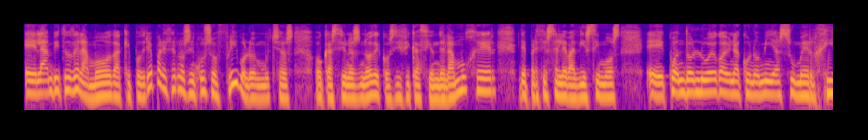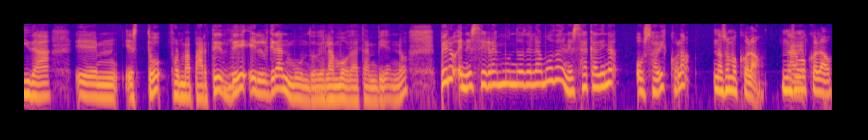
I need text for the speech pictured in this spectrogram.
el ámbito de la moda, que podría parecernos incluso frívolo en muchas ocasiones, ¿no? De cosificación de la mujer, de precios elevadísimos, eh, cuando luego hay una economía sumergida. Em, esto forma parte del gran mundo de la moda también, ¿no? Pero en ese gran mundo de la moda, en esa cadena, os habéis colado nos hemos colado, nos hemos colado.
